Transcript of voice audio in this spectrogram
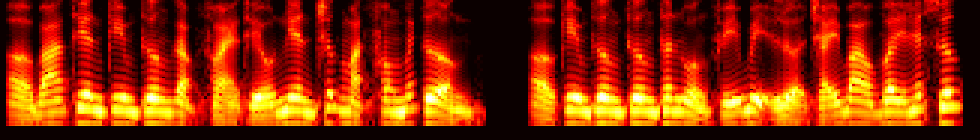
ở ba thiên kim thương gặp phải thiếu niên trước mặt phong vách tường, ở kim thương thương thân uổng phí bị lửa cháy bao vây hết sức,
